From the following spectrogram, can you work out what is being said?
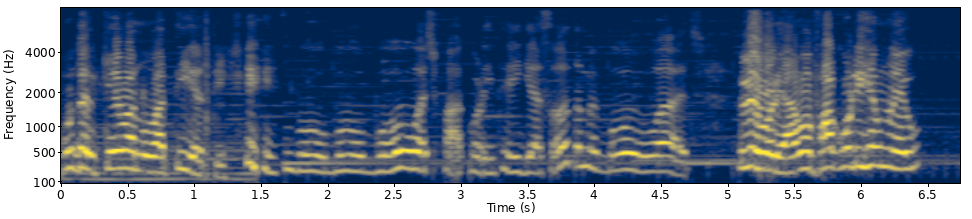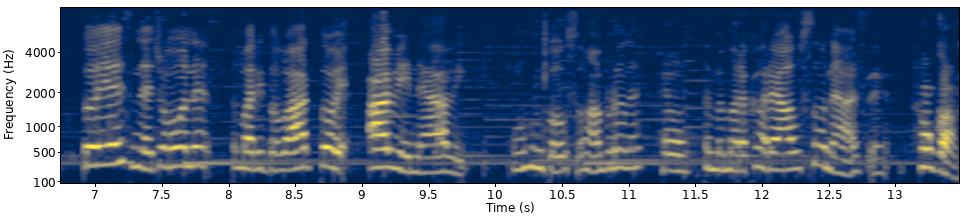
હું તને કહેવાનું વાત ઈ હતી. બહુ બહુ બહુ જ ફાકોડી થઈ ગયા છો તમે બહુ જ. લે વળી આમાં ફાકોડી હેમ ન એવું તો એ જ ને જો ને તમારી તો વાત તો આવી ને આવી. હું શું કહું છું સાંભળો ને. તમે મારા ઘરે આવશો ને આશે શું કામ?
